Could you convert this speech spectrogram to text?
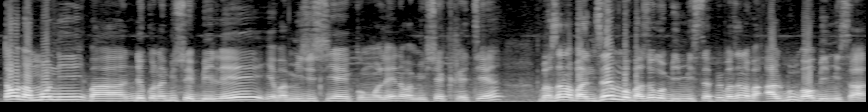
ntango namoni bandeko na biso ebele ya bamusicien congolais na bamusicien chrétien baza na banzembo baza kobimisa mpe baza na baalbum baobimisa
